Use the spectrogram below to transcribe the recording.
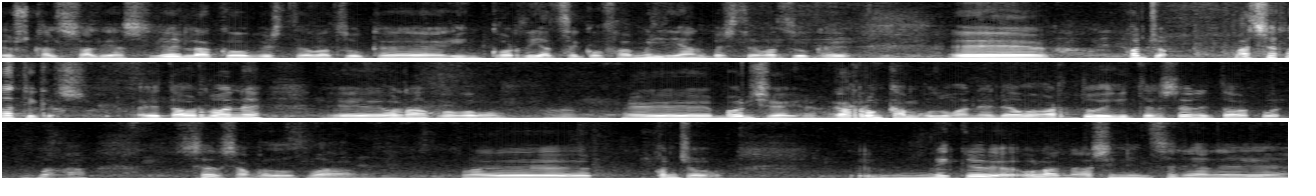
euskal zalea zirelako, beste batzuk eh, inkordiatzeko familian, beste batzuk... Eh, eh, Kontxo, bat ez. Eta orduan, eh, holako, eh, borixe, erronka moduan ere hartu egiten zen, eta hor, ba, zer esango dut, ba, eh, kontxo, nik eh, holan hasi nintzenean, eh,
